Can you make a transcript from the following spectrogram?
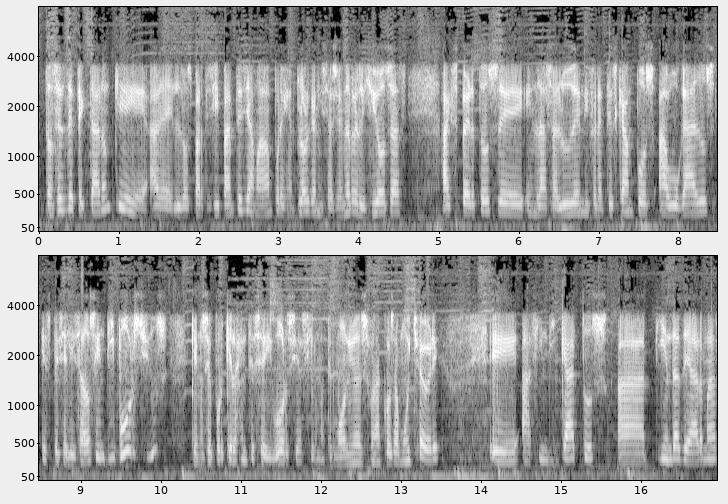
Entonces detectaron que eh, los participantes llamaban, por ejemplo, organizaciones religiosas, a expertos eh, en la salud en diferentes campos, abogados especializados en divorcios, que no sé por qué la gente se divorcia, si el matrimonio es una cosa muy chévere, eh, a sindicatos, a tiendas de armas,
